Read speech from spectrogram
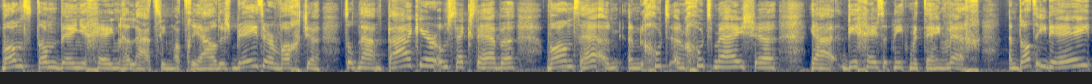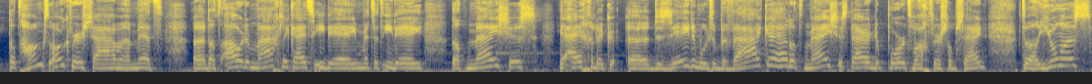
Want dan ben je geen relatiemateriaal. Dus beter wacht je tot na een paar keer om seks te hebben. Want hè, een, een, goed, een goed meisje, ja, die geeft het niet meteen weg. En dat idee, dat hangt ook weer samen met uh, dat oude maagdelijkheidsidee. Met het idee dat meisjes ja, eigenlijk uh, de zeden moeten bewaken. Hè, dat meisjes daar de poortwachters op zijn. Terwijl jongens,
